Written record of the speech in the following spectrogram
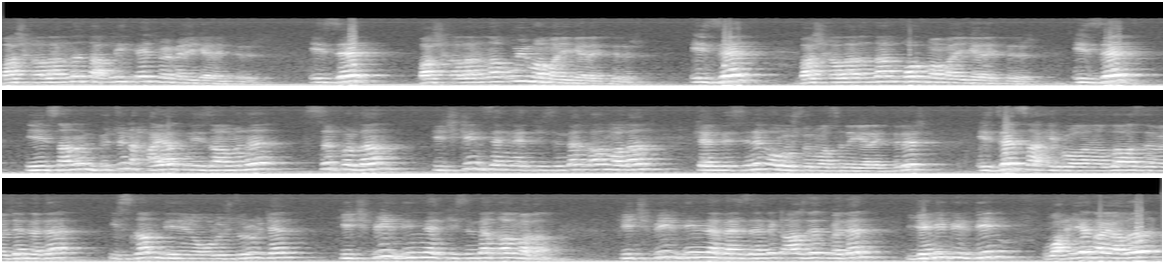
başkalarını taklit etmemeyi gerektirir. İzzet başkalarına uymamayı gerektirir. İzzet başkalarından korkmamayı gerektirir. İzzet insanın bütün hayat nizamını sıfırdan hiç kimsenin etkisinden kalmadan kendisinin oluşturmasını gerektirir. İzzet sahibi olan Allah Azze ve Celle de İslam dinini oluştururken hiçbir dinin etkisinde kalmadan, hiçbir dinle benzerlik arz etmeden yeni bir din, vahye dayalı,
